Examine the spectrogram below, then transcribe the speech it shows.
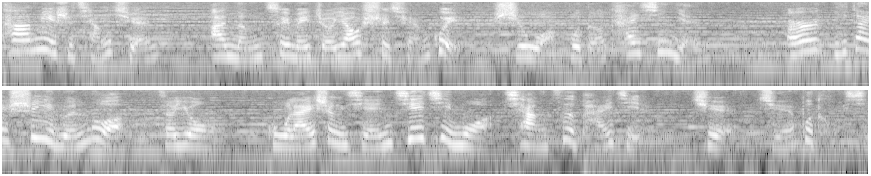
他蔑视强权，安能摧眉折腰事权贵，使我不得开心颜？而一旦失意沦落，则用“古来圣贤皆寂寞”抢自排解，却绝不妥协。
